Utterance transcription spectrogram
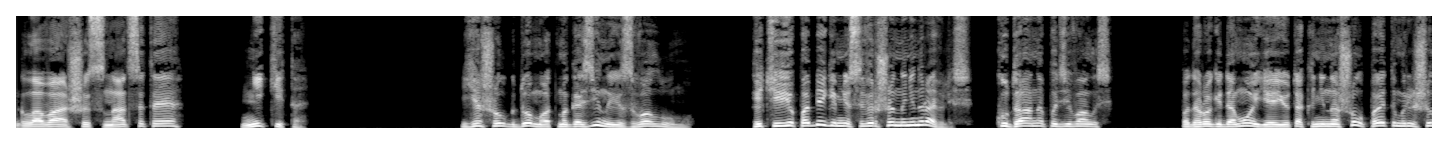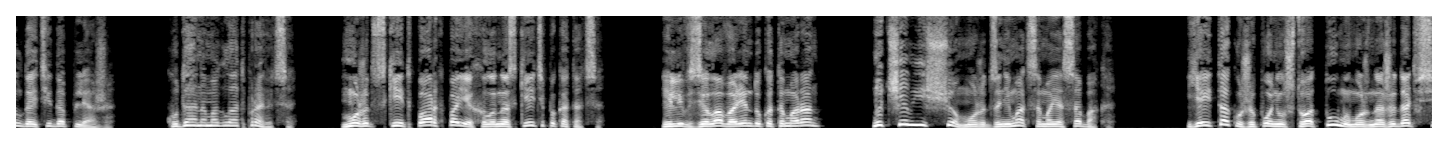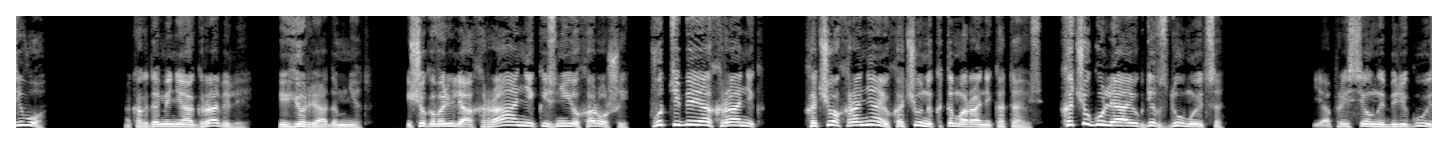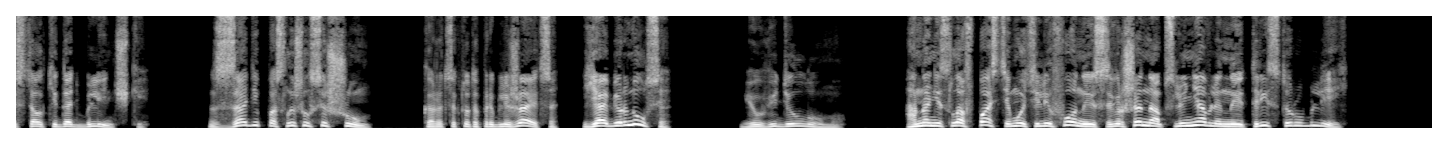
Глава шестнадцатая. Никита. Я шел к дому от магазина и звал Уму. Эти ее побеги мне совершенно не нравились. Куда она подевалась? По дороге домой я ее так и не нашел, поэтому решил дойти до пляжа. Куда она могла отправиться? Может, в скейт-парк поехала на скейте покататься? Или взяла в аренду катамаран? Ну, чем еще может заниматься моя собака? Я и так уже понял, что от Умы можно ожидать всего. А когда меня ограбили, ее рядом нет. Еще говорили, охранник из нее хороший. Вот тебе и охранник. Хочу охраняю, хочу на катамаране катаюсь. Хочу гуляю, где вздумается. Я присел на берегу и стал кидать блинчики. Сзади послышался шум. Кажется, кто-то приближается. Я обернулся и увидел Луму. Она несла в пасти мой телефон и совершенно обслюнявленные триста рублей.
